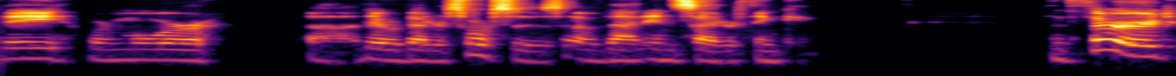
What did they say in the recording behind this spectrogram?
they were more, uh, they were better sources of that insider thinking. And third,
